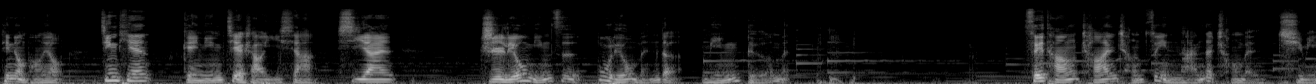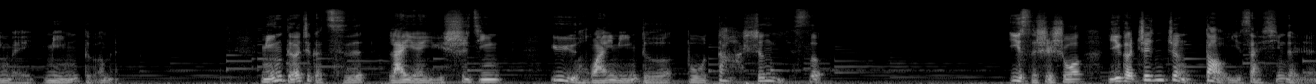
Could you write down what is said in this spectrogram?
听众朋友，今天给您介绍一下西安只留名字不留门的明德门。隋唐长安城最南的城门取名为明德门。明德这个词来源于《诗经》“欲怀明德，不大声以色”，意思是说，一个真正道义在心的人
